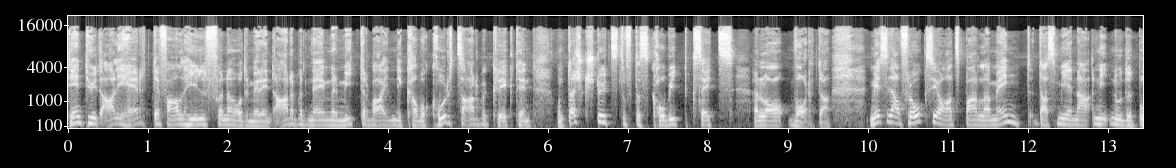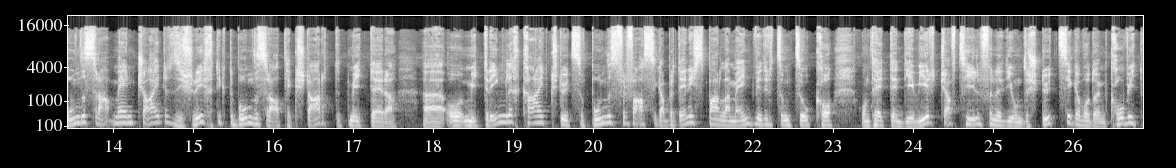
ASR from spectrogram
Die haben heute alle Härtefallhilfen oder wir haben Arbeitnehmer, Mitarbeitende, die Kurzarbeit gekriegt haben. Und das ist gestützt jetzt auf das Covid-Gesetz erlassen worden. Wir sind auch froh gewesen, als Parlament, dass wir nicht nur der Bundesrat mehr entscheiden. Das ist richtig. Der Bundesrat hat gestartet mit der äh, mit Dringlichkeit gestützt auf die Bundesverfassung, aber dann ist das Parlament wieder zum Zug gekommen und hat dann die Wirtschaftshilfen, die Unterstützungen, die hier im Covid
